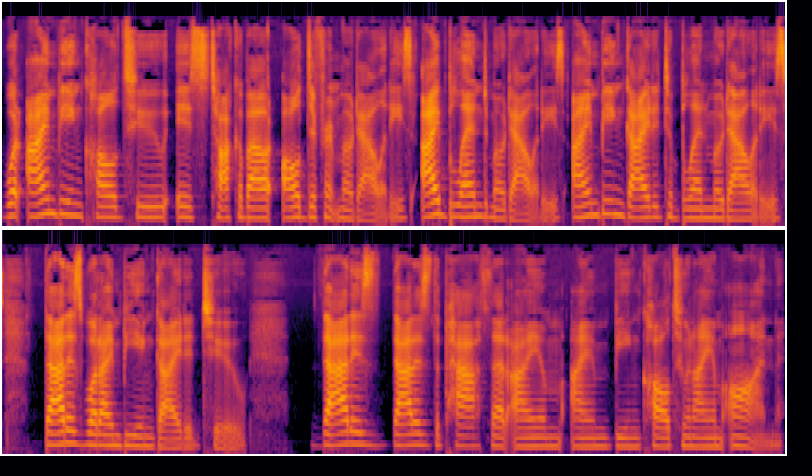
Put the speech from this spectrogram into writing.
what I'm being called to is talk about all different modalities. I blend modalities. I'm being guided to blend modalities. That is what I'm being guided to. That is that is the path that I am I am being called to and I am on.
